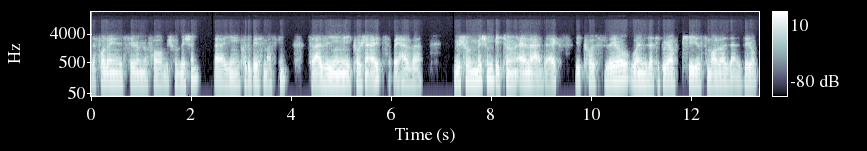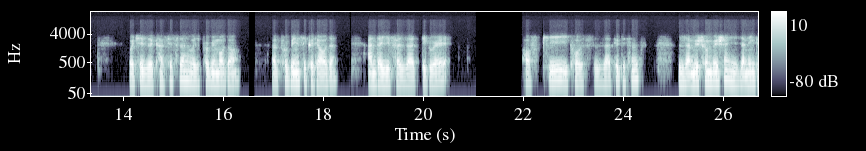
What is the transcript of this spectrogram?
the following theorem for mutual uh, in code-based masking. So as in equation eight, we have mutual information between L and X equals zero when the degree of P is smaller than zero, which is consistent with probing model, uh, probing security order. And if the degree of P equals the dual distance, the mutual information is linked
